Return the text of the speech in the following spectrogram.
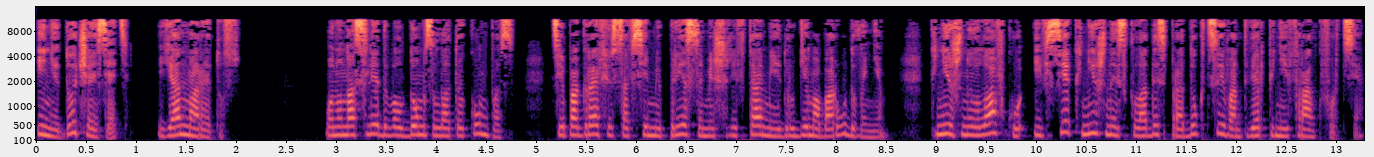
И не дочь, а зять. Ян Маретус. Он унаследовал дом «Золотой компас», типографию со всеми прессами, шрифтами и другим оборудованием, книжную лавку и все книжные склады с продукцией в Антверпене и Франкфурте.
